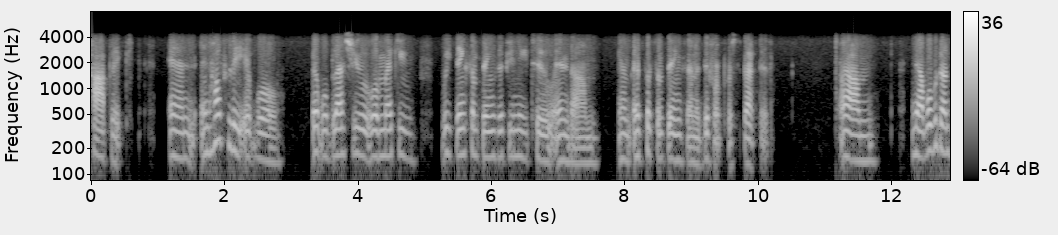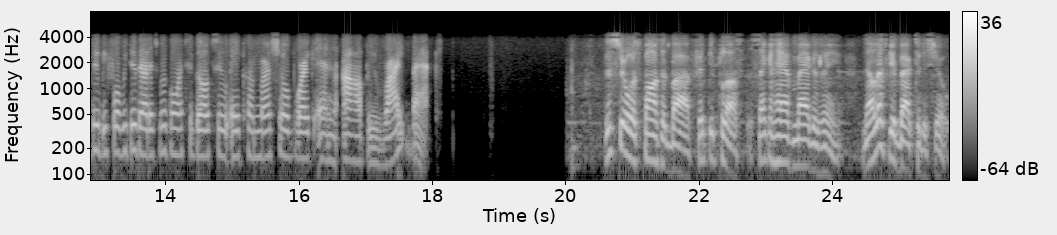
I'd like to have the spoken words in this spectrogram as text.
topic and and hopefully it will it will bless you. It will make you rethink some things if you need to and um and, and put some things in a different perspective. Um now, what we're going to do before we do that is we're going to go to a commercial break, and I'll be right back. This show is sponsored by 50 Plus, the second half magazine. Now let's get back to the show.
